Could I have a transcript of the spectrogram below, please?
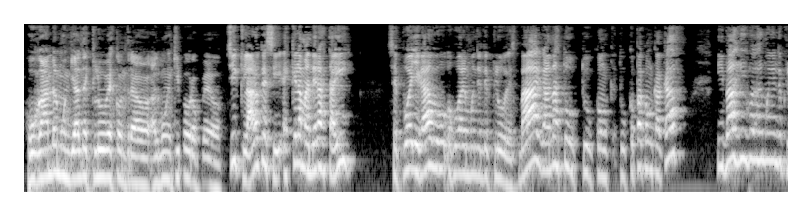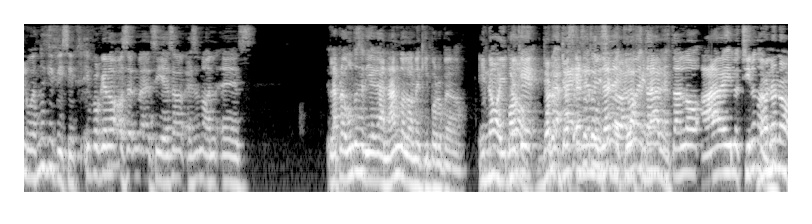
jugando el Mundial de Clubes contra algún equipo europeo? Sí, claro que sí. Es que la manera está ahí. Se puede llegar a ju- a jugar el Mundial de Clubes. Vas, ganas tu, tu, con- tu copa con CACAF y vas y juegas el Mundial de Clubes. No es difícil. ¿Y por qué no? O sea, no, sí, eso, eso no es. La pregunta sería ganándolo a un equipo europeo. Y no, y Porque, no, yo, no- porque yo en eso el estoy Mundial diciendo, de a la Clubes están, final. están los árabes y los chinos No, también. no, no,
